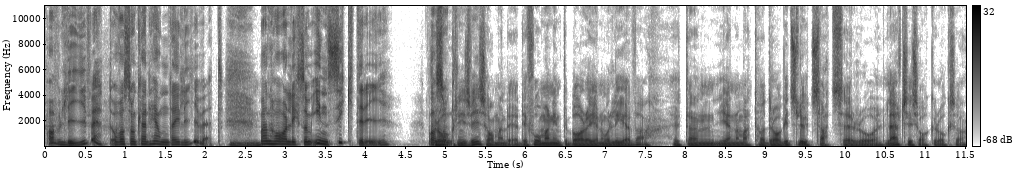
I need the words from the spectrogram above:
av, livet och vad som kan hända i livet? Mm. Man har liksom insikter i Förhoppningsvis har man det. Det får man inte bara genom att leva utan genom att ha dragit slutsatser och lärt sig saker också.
